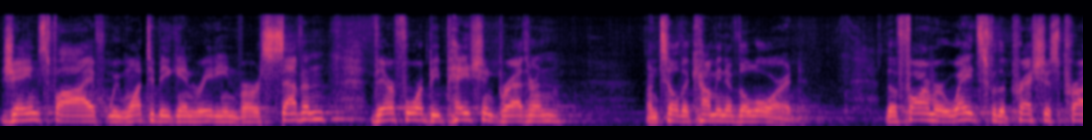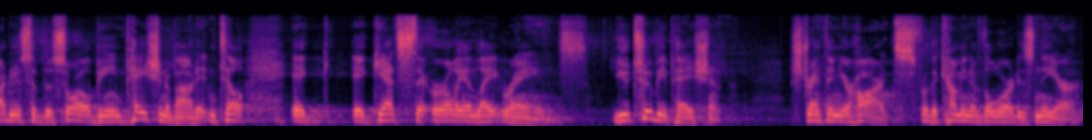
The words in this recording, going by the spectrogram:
James 5, we want to begin reading verse 7. Therefore, be patient, brethren, until the coming of the Lord. The farmer waits for the precious produce of the soil, being patient about it until it, it gets the early and late rains. You too be patient. Strengthen your hearts, for the coming of the Lord is near.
